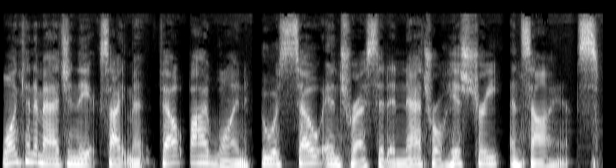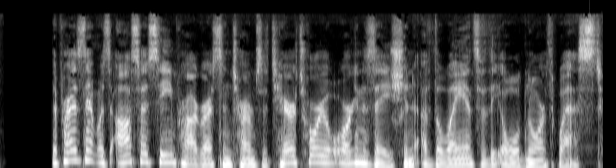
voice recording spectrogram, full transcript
one can imagine the excitement felt by one who was so interested in natural history and science. The president was also seeing progress in terms of territorial organization of the lands of the Old Northwest.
